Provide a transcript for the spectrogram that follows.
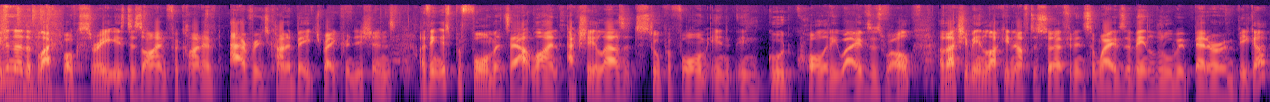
Even though the Blak Box 3 is designed for kind of average kind of beach break conditions, I think this performance outline actually allows it to still perform in, in good quality waves as well. I've actually been lucky enough to surf it in some waves that have been a little bit better and bigger.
